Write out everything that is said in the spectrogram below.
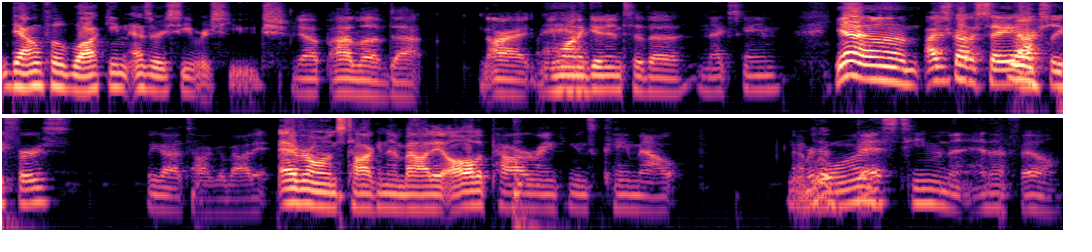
downfield blocking as a receiver is huge. yep, I love that. All right, you want to get into the next game? Yeah, um, I just gotta say, Well- actually, first we gotta talk about it. Everyone's talking about it. All the power rankings came out. number We're the one. best team in the NFL.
